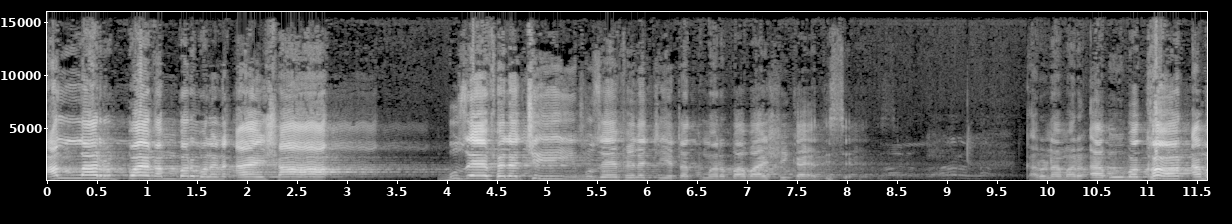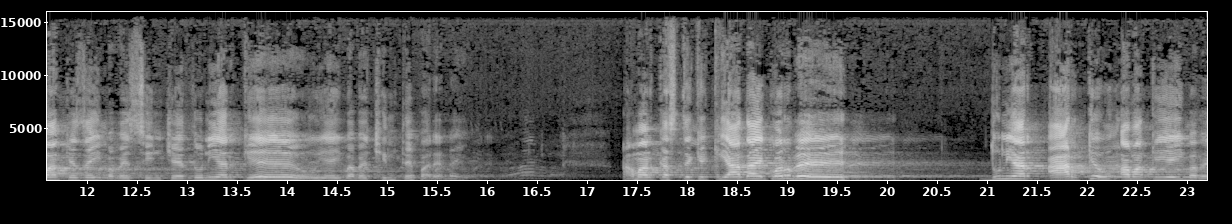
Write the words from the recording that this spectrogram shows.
আল্লাহর পয়গম্বর বলেন, আয়েশা, বুঝে ফেলেছি বুঝে ফেলেছি, এটা তোমার বাবায় শিখায় দিছে। কারণ আমার আবু বখর আমাকে যেইভাবে চিনছে, দুনিয়ার কেউ এইভাবে চিনতে পারে নাই। আমার কাছ থেকে কি আদায় করবে? দুনিয়ার আর কেউ আমাকে এইভাবে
